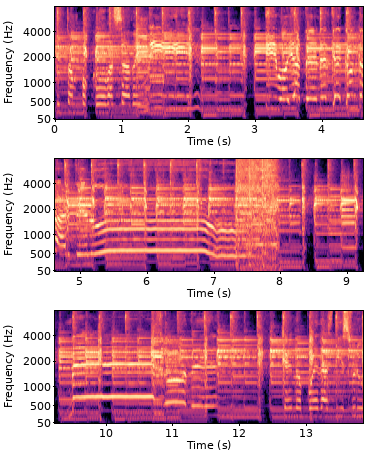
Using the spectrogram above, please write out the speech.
tú tampoco vas a venir y voy a tener que contártelo. for the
